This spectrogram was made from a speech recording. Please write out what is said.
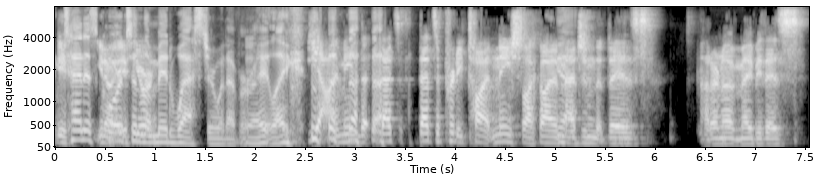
if, tennis you know, courts in the Midwest or whatever, right? Like, yeah, I mean that, that's that's a pretty tight niche. Like I imagine yeah. that there's, I don't know, maybe there's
